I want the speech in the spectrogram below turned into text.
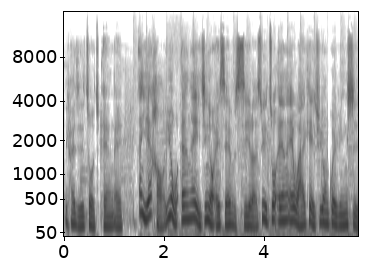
一开始是做 ANA，但也好，因为我 ANA 已经有 SFC 了，所以做 ANA 我还可以去用贵宾室，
